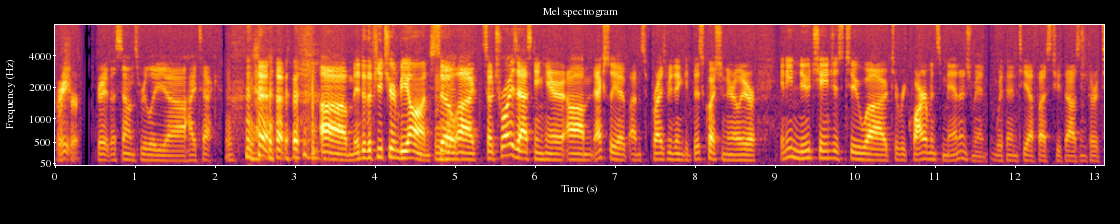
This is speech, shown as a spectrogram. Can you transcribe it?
Great. For sure. Great. That sounds really uh, high tech. um, into the future and beyond. So, Mhm. uh, so Troy's asking here. Um, actually, I- I'm surprised we didn't get this question earlier. Any new changes to uh, to requirements management within TFS 2013?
